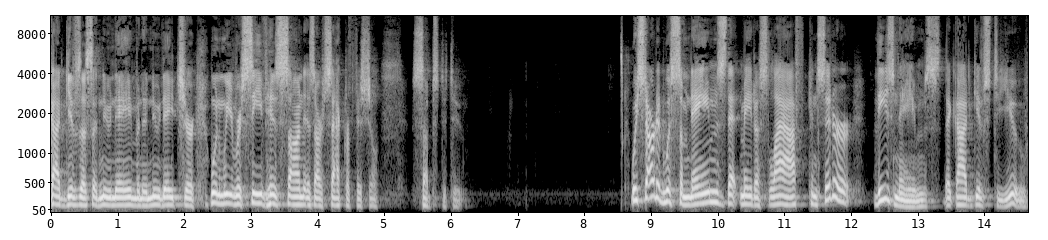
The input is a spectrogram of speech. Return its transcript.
God gives us a new name and a new nature when we receive his son as our sacrificial substitute. We started with some names that made us laugh. Consider these names that God gives to you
